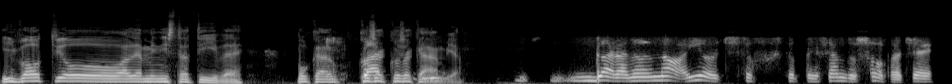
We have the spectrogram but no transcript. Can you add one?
il voto alle amministrative. Poca, cosa, cosa, cambia? Guarda, no, no io sto, sto, pensando sopra, cioè,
